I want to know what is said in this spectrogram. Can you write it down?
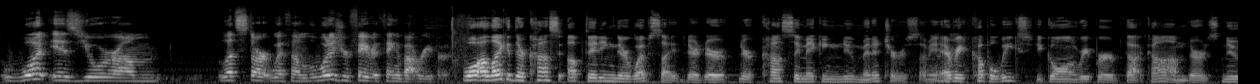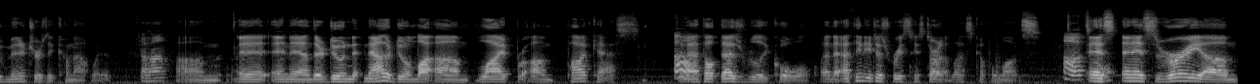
what is your um? Let's start with um. What is your favorite thing about Reaper? Well, I like it. They're constantly updating their website. They're they're they're constantly making new miniatures. I mean, Mhm. every couple weeks, if you go on Reaper.com, there's new miniatures they come out with. Uh huh. Um, and and uh, they're doing now. They're doing li- um, live um, podcasts. Oh. And I thought that was really cool. And I think they just recently started the last couple months. Oh, that's and cool. it's and it's very um,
